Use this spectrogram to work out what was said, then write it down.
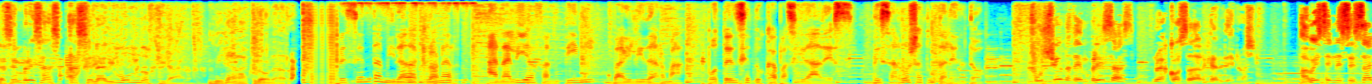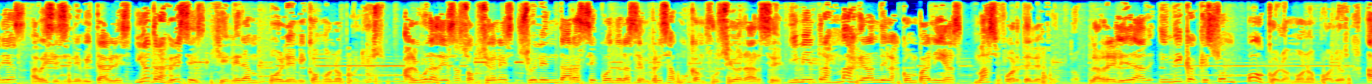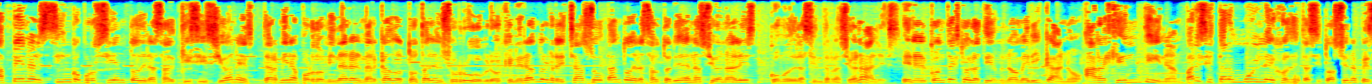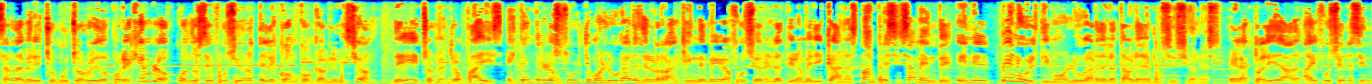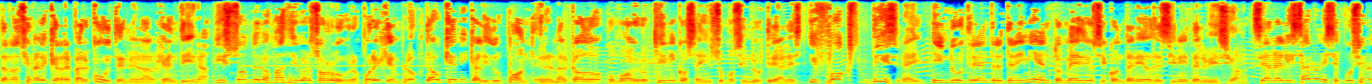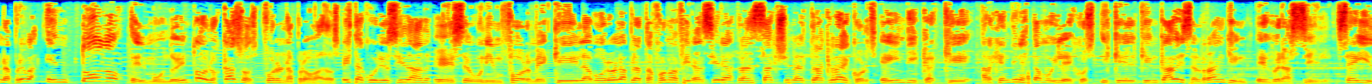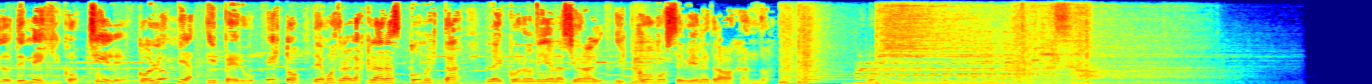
Las empresas hacen al mundo girar. Mirada Cloner. Presenta Mirada Cloner. Analía Fantini Bailiderma. Potencia tus capacidades. Desarrolla tu talento. Fusiones de empresas no es cosa de argentinos. A veces necesarias, a veces inevitables y otras veces generan polémicos monopolios. Algunas de esas opciones suelen darse cuando las empresas buscan fusionarse y mientras más grandes las compañías, más fuerte el efecto. La realidad indica que son pocos los monopolios. Apenas el 5% de las adquisiciones termina por dominar el mercado total en su rubro, generando el rechazo tanto de las autoridades nacionales como de las internacionales. En el contexto latinoamericano, Argentina parece estar muy lejos de esta situación a pesar de haber hecho mucho ruido. Por ejemplo, cuando se fusionó Telecom con Cablevisión. De hecho, nuestro país está entre los últimos lugares del ranking de megafusiones latinoamericanas, más precisamente en el penúltimo lugar de la tabla de posiciones. En la actualidad, hay fusiones internacionales que repercuten en Argentina y son de los más diversos rubros. Por ejemplo, Dow Chemical y DuPont en el mercado como agroquímicos e insumos industriales y Fox Disney, industria de entretenimiento, medios y contenidos de cine y Se analizaron y se pusieron a prueba en todo el mundo y en todos los casos fueron aprobados. Esta curiosidad es un informe que elaboró la plataforma financiera Transactional Track Records e indica que Argentina está muy lejos y que el que encabeza el ranking es Brasil, seguido de México, Chile, Colombia y Perú. Esto demuestra a las claras cómo está la economía nacional y cómo se viene trabajando.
